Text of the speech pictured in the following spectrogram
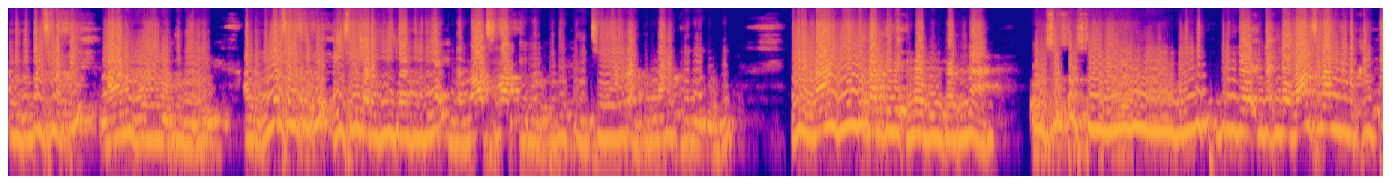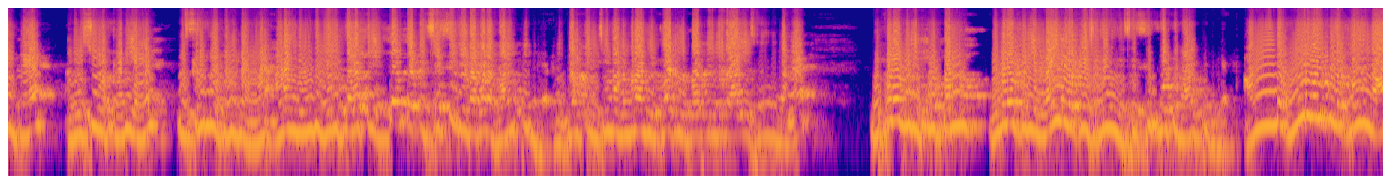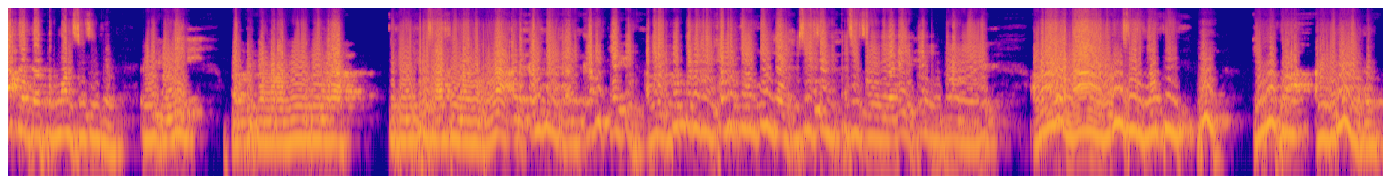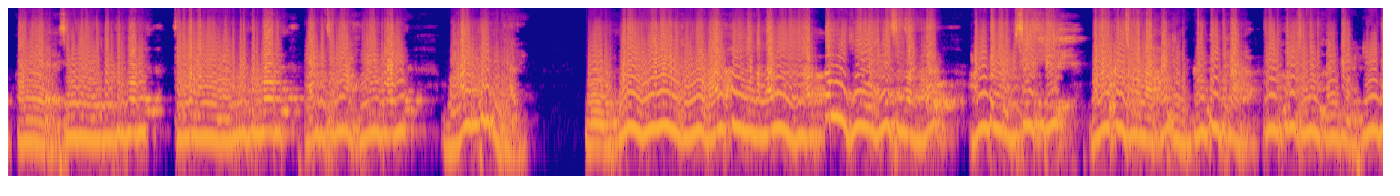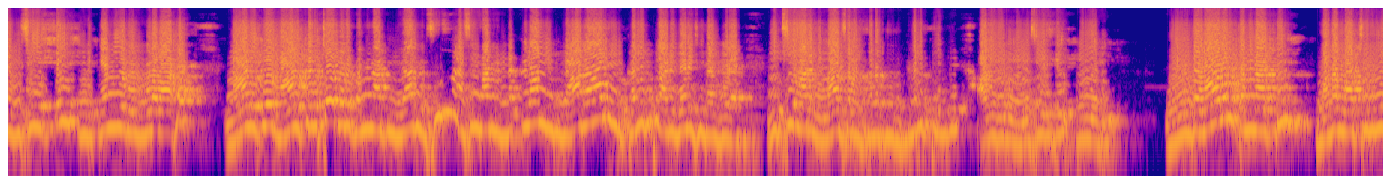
அந்த விமர்சனத்தில் நானும் ஊழலும் ஒத்துக்கொள்கிறேன். அந்த விமர்சனத்துக்கு ஐஸ்வர்யா ரஜினிகாந்திய இந்த லாஸ் ஆஃப் எதிர்ப்பு நிச்சயமாக அற்புதமான தேர்வு கொடுக்கும். இதுல நான் வியந்து பார்த்தது என்ன அப்படின்னு பார்த்தீங்கன்னா ஒரு சூப்பர் ஸ்டார் வந்து இந்த இந்த இந்த லால்சலாம் கண்டென்ட் அந்த இஷ்யூட கதையை ஸ்கிரிப்ட்ல பண்ணிட்டாங்க. ஆனா இது வந்து ஒரு தளத்தில் எத்தனை செட்டு கேட்டா கூட வாய்ப்பு படத்தை நிச்சயமா பார்க்கும்போது ஆடியன்ஸ் எவ்வளவு பெரிய கூட்டம் எவ்வளவு பெரிய லைவ் லொகேஷன் இந்த செட்டு போட்டு வாய்ப்பு இல்லை. அந்த ஊர்களுக்குள்ள போய் இந்த ஆட்ட அற்புதமான ரெடி பண்ணி பத்து கேமரா மூணு கேமரா இது எப்படி சாத்தியமாகும் அப்படின்னா அந்த கம்பெனி அந்த கதை கேட்டு அவரை கூட்டணிகளை தவிர்த்து விட்டு இந்த விசேஷம் விசேஷ எப்படி பண்ண முடியாது? அதனால நான் ரவிசர் பார்த்து என்னப்பா அது என்ன அவங்க சிந்தனை படுத்திருக்காரு திருவண்ணாமலை படுத்திருக்காரு பாண்டிச்சேரியா முயன்றாரு வாய்ப்பே கிடையாது ஒரு படம் என்னன்னா எனக்கு என்ன வாழ்க்கை அந்த மாதிரி அத்தனை ஹீரோ என்ன செய்வாங்களோ அந்த ஒரு விஷயத்தை வழக்குன்னு சொல்ல மாட்டேன் இந்த கண்டென்ட்டுக்காக திரும்ப திரும்ப சொன்ன கண்டென்ட் இந்த விஷயத்தை இந்த கேமியோட மூலமாக நாளைக்கோ நாளை கழிச்சோ கூட தமிழ்நாட்டில் ஏதாவது ஒரு சின்ன அசைவாக நடக்கலாம் என்று யாராவது ஒரு கருத்து அது வேலை செய்தால் கூட நிச்சயமாக இந்த மார்சலம் படத்தின் கருத்து என்று அவருடைய விஷயத்தை உரியது எந்த நாளும் தமிழ்நாட்டில் மதம் ஆச்சரியம்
